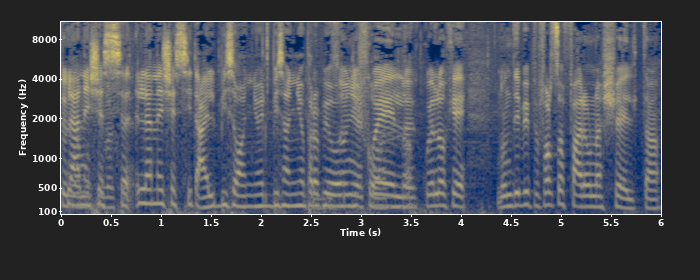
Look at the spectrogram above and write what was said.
la, necess- la necessità, il bisogno, il bisogno proprio Il bisogno di è quello, è quello che non devi per forza fare una scelta.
